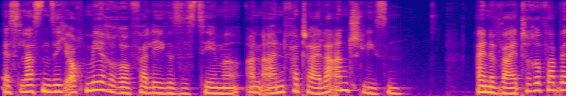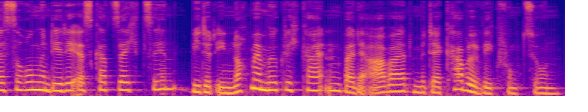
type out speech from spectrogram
Es lassen sich auch mehrere Verlegesysteme an einen Verteiler anschließen. Eine weitere Verbesserung in DDS-Cat16 bietet Ihnen noch mehr Möglichkeiten bei der Arbeit mit der Kabelwegfunktion.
